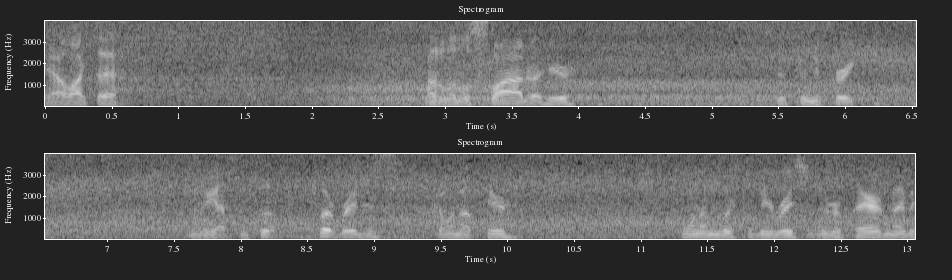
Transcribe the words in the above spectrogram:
Yeah, I like that. Got a little slide right here, just in the creek. And we got some foot, foot bridges coming up here. One of them looks to be recently repaired, maybe.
